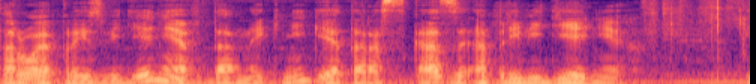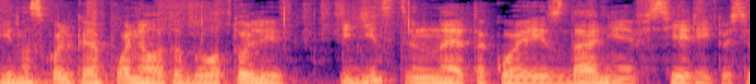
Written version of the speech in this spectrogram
Второе произведение в данной книге это рассказы о привидениях. И насколько я понял, это было то ли единственное такое издание в серии, то есть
